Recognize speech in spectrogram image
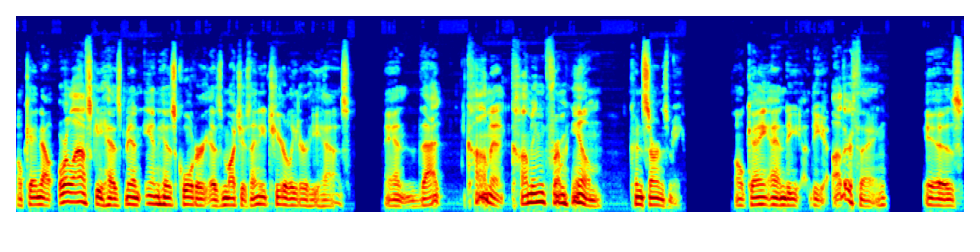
Okay, now Orlovsky has been in his quarter as much as any cheerleader he has. And that comment coming from him concerns me. Okay, and the the other thing is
